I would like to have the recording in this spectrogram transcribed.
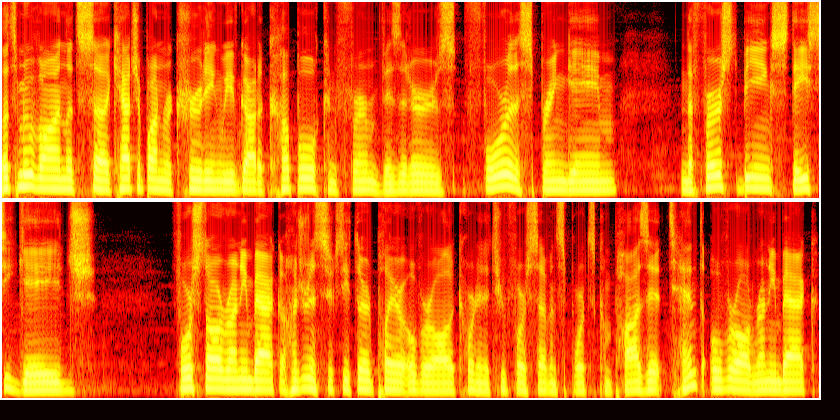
Let's move on. Let's uh, catch up on recruiting. We've got a couple confirmed visitors for the spring game. And the first being Stacy Gage, four star running back, 163rd player overall, according to 247 Sports Composite, 10th overall running back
